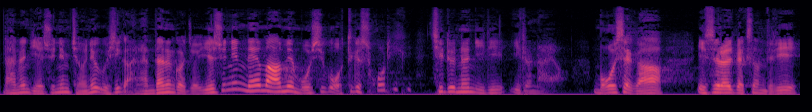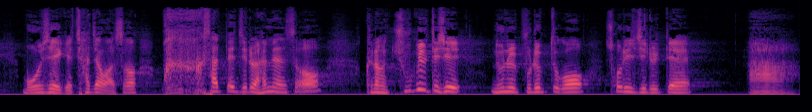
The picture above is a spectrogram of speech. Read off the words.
나는 예수님 전혀 의식 안 한다는 거죠. 예수님 내 마음에 모시고 어떻게 소리 지르는 일이 일어나요? 모세가 이스라엘 백성들이 모세에게 찾아와서 막 삿대질을 하면서 그냥 죽일 듯이 눈을 부릅뜨고 소리 지를 때, 아,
